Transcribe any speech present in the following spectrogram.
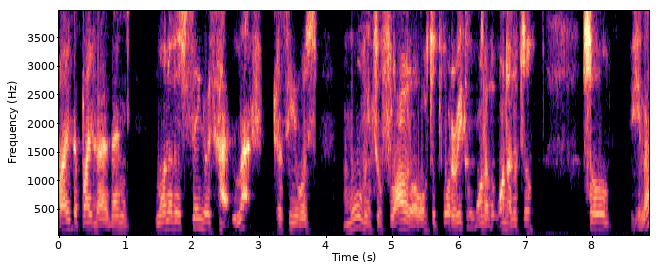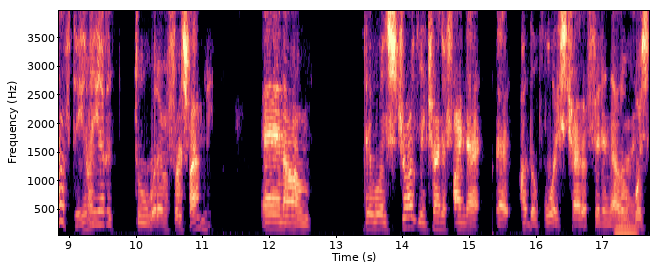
right the Baila. And then one of the singers had left because he was moving to Florida or to Puerto Rico, one of the one of the two. So he left. You know, he had to do whatever for his family, and um, they were struggling trying to find that that other voice, trying to fit in the other Right. voice.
